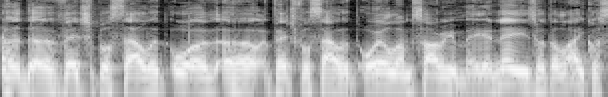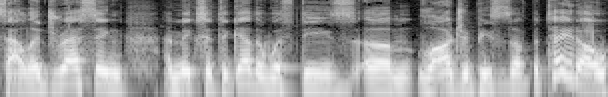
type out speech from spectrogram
uh, the vegetable salad or uh, vegetable salad oil, I'm sorry, mayonnaise or the like, or salad dressing, and mix it together with these um, larger pieces of potato,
